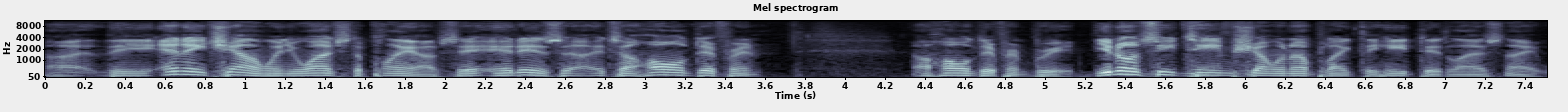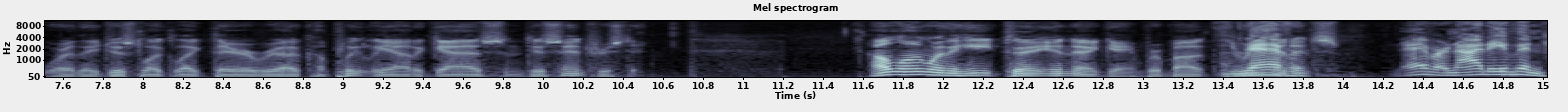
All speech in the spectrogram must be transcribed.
uh, the NHL, when you watch the playoffs, it, it is, uh, it's a whole different a whole different breed. You don't see teams showing up like the Heat did last night, where they just look like they're uh, completely out of gas and disinterested. How long were the Heat uh, in that game? For about three Never. minutes. Never, not even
